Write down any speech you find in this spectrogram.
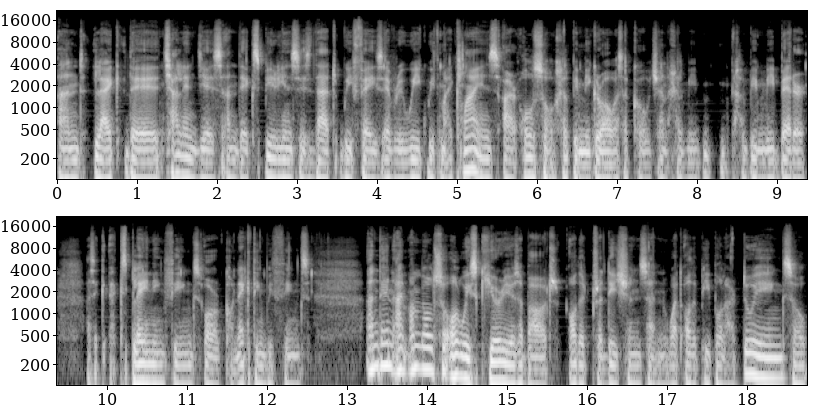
and like the challenges and the experiences that we face every week with my clients are also helping me grow as a coach and help me helping me better as explaining things or connecting with things. And then I'm, I'm also always curious about other traditions and what other people are doing. So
